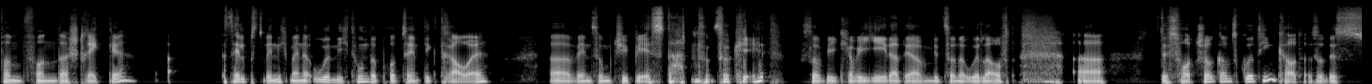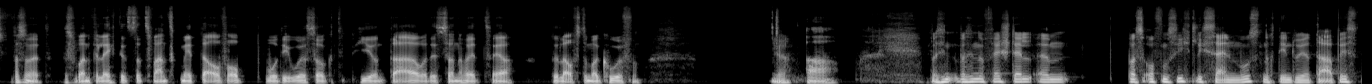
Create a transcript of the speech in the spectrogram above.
von, von der Strecke, selbst wenn ich meiner Uhr nicht hundertprozentig traue, äh, wenn es um GPS-Daten und so geht, so wie, glaube ich, jeder, der mit so einer Uhr läuft, äh, das hat schon ganz gut hingehauen. Also das, weiß ich nicht, das waren vielleicht jetzt da 20 Meter auf ab, wo die Uhr sagt, hier und da, aber das sind halt, ja, du laufst einmal Kurven. Ja. Ah. Was ich, was ich noch feststelle, ähm, was offensichtlich sein muss, nachdem du ja da bist,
